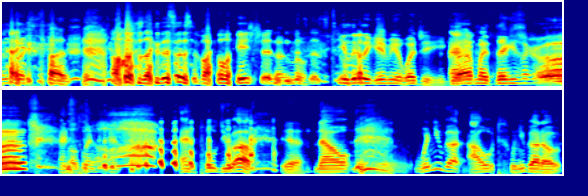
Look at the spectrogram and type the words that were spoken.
I, thought, I was like, this is a violation. Uh, no. This is too He literally much. gave me a wedgie. He grabbed my thing. He's like, and, pulled, and, and pulled you up. yeah. Now, when you got out, when you got out,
